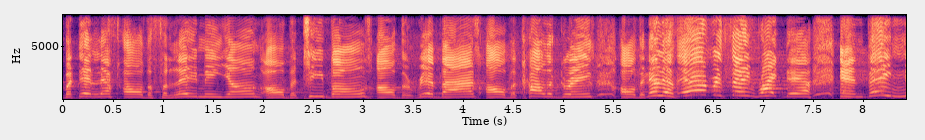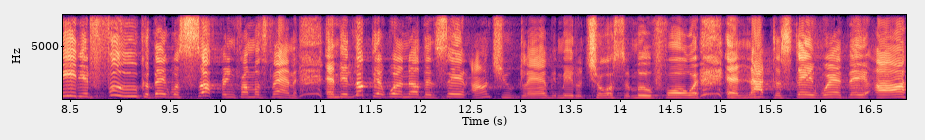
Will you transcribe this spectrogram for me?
but they left all the filet mignon, all the T-bones, all the ribeyes, all the collard greens, all the, they left everything right there and they needed food because they were suffering from a famine. And they looked at one another and said, aren't you glad we made a choice to move forward and not to stay where they are?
